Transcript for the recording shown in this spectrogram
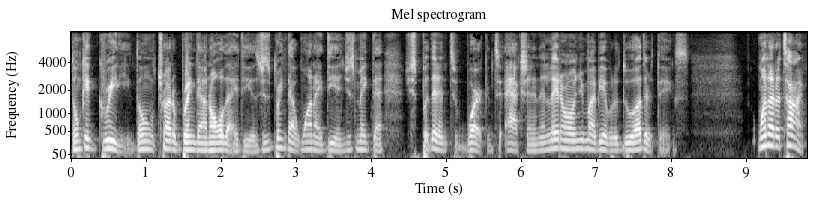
Don't get greedy. Don't try to bring down all the ideas. Just bring that one idea and just make that just put that into work, into action. And then later on you might be able to do other things. One at a time.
